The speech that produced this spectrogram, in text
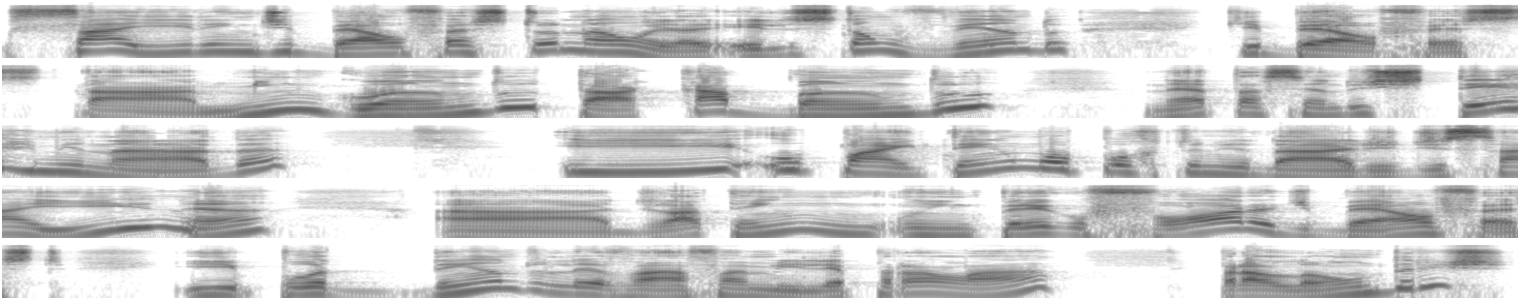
saírem de Belfast ou não. Eles estão vendo que Belfast está minguando, está acabando, está né, tá sendo exterminada, e o pai tem uma oportunidade de sair, né? Ah, de lá tem um, um, emprego fora de Belfast e podendo levar a família para lá, para Londres,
